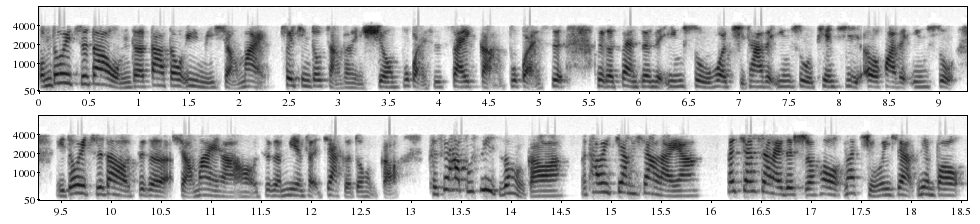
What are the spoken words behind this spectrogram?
我们都会知道，我们的大豆、玉米、小麦最近都涨得很凶，不管是塞港，不管是这个战争的因素或其他的因素，天气恶化的因素，你都会知道这个小麦啊，哦，这个面粉价格都很高。可是它不是一直都很高啊，那它会降下来呀、啊。那降下来的时候，那请问一下，面包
